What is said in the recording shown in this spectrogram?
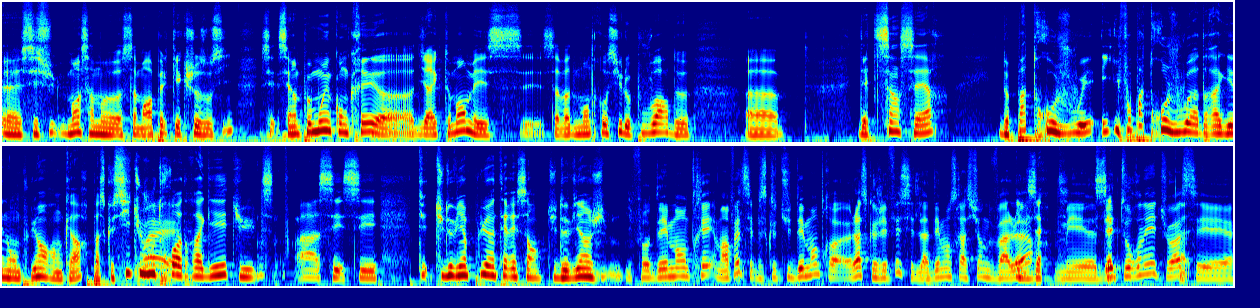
euh, c'est moi ça me, ça me rappelle quelque chose aussi. C'est un peu moins concret euh, directement, mais ça va te montrer aussi le pouvoir euh, d'être sincère, de pas trop jouer. Et il faut pas trop jouer à draguer non plus en rencard, parce que si tu joues trop à draguer, tu, ah, c'est, c'est, tu, tu deviens plus intéressant. Tu deviens Il faut démontrer. Mais en fait, c'est parce que tu démontres. euh, Là, ce que j'ai fait, c'est de la démonstration de valeur, Exact. mais euh, Exact. détournée, tu vois. Ouais. C'est.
